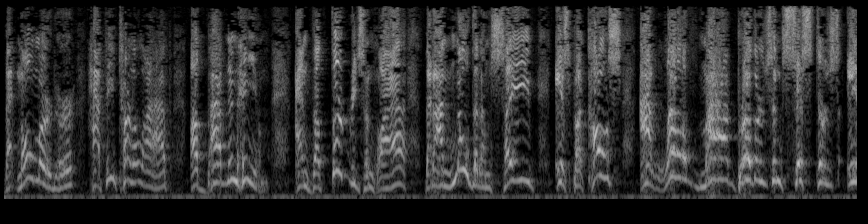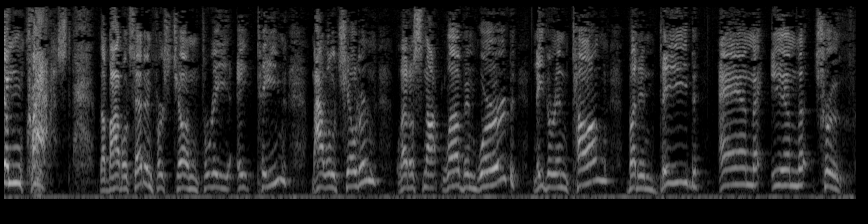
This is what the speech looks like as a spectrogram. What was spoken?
that no murderer hath eternal life abiding in him. And the third reason why that I know that I'm saved is because I love my brothers and sisters in Christ. The Bible said in 1 John 3 18, My little children, let us not love in word, neither in tongue, but in deed and in truth.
